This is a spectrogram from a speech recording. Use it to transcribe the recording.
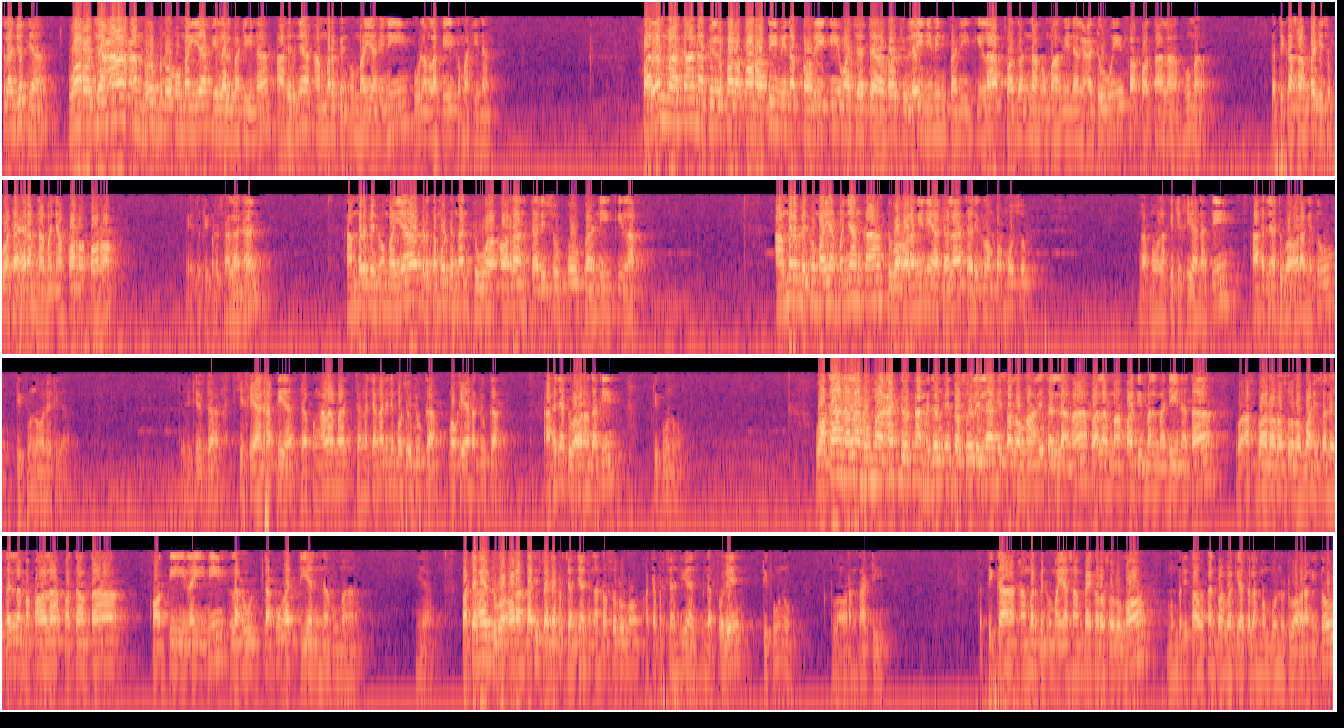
Selanjutnya Waraja'a Amr bin Umayyah ilal Madinah. Akhirnya Amr bin Umayyah ini pulang lagi ke Madinah. Falamma kana fil qarqarati min at-tariqi wajada rajulain min bani kilab fadannahuma min al-aduwi faqatalahuma. Ketika sampai di sebuah daerah namanya Qarqara yaitu di perjalanan Amr bin Umayyah bertemu dengan dua orang dari suku Bani Kilab Amr bin Umayyah menyangka dua orang ini adalah dari kelompok musuh. Enggak mau lagi dikhianati, akhirnya dua orang itu dibunuh oleh dia. Jadi dia sudah dikhianati ya, sudah pengalaman, jangan-jangan ini musuh juga, mau khianat juga. Akhirnya dua orang tadi dibunuh. Wa kana lahum ahdun ahdun min Rasulillah sallallahu alaihi wasallam falamma qadimal Madinata wa akhbara Rasulullah sallallahu alaihi wasallam qala qatalta qatilaini lahu adiyannahuma. Ya. Padahal dua orang tadi sudah ada perjanjian dengan Rasulullah, ada perjanjian enggak boleh dibunuh dua orang tadi. Ketika Amr bin Umayyah sampai ke Rasulullah memberitahukan bahwa dia telah membunuh dua orang itu,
